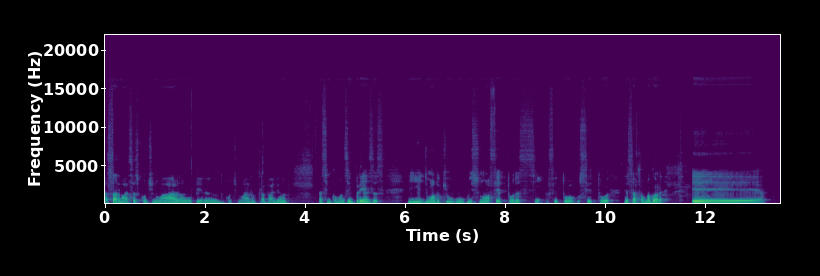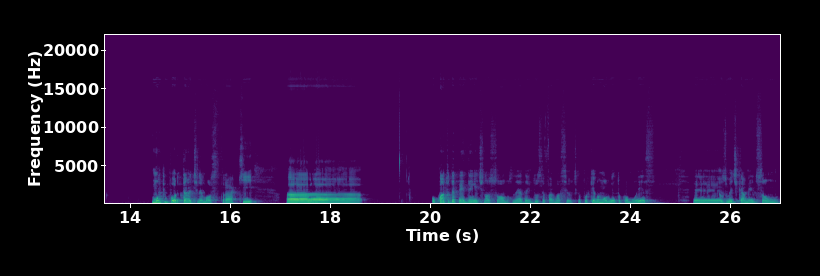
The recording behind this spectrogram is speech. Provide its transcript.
as farmácias continuaram operando, continuaram trabalhando, assim como as empresas, e de modo que o, o, isso não afetou, assim, afetou o setor dessa forma. Agora, é muito importante né, mostrar aqui uh, o quanto dependente nós somos né, da indústria farmacêutica, porque num momento como esse, é, os medicamentos são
